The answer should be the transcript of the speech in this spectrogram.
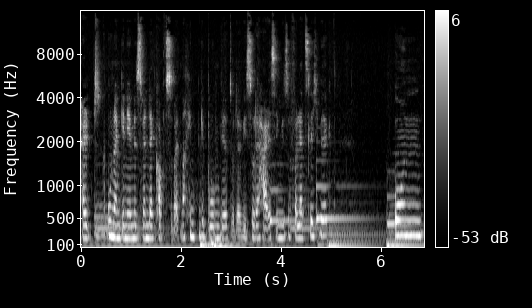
halt unangenehm ist, wenn der Kopf so weit nach hinten gebogen wird oder wieso der Hals irgendwie so verletzlich wirkt. Und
